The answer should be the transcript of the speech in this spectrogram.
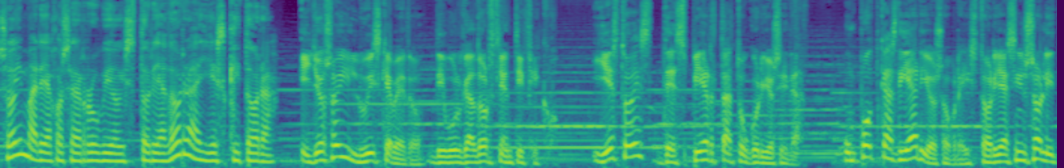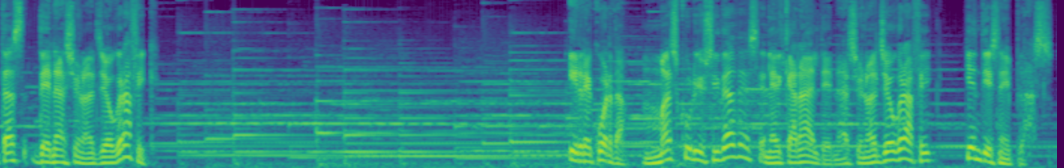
Soy María José Rubio, historiadora y escritora. Y yo soy Luis Quevedo, divulgador científico. Y esto es Despierta tu curiosidad, un podcast diario sobre historias insólitas de National Geographic. Y recuerda, más curiosidades en el canal de National Geographic y en Disney Plus.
